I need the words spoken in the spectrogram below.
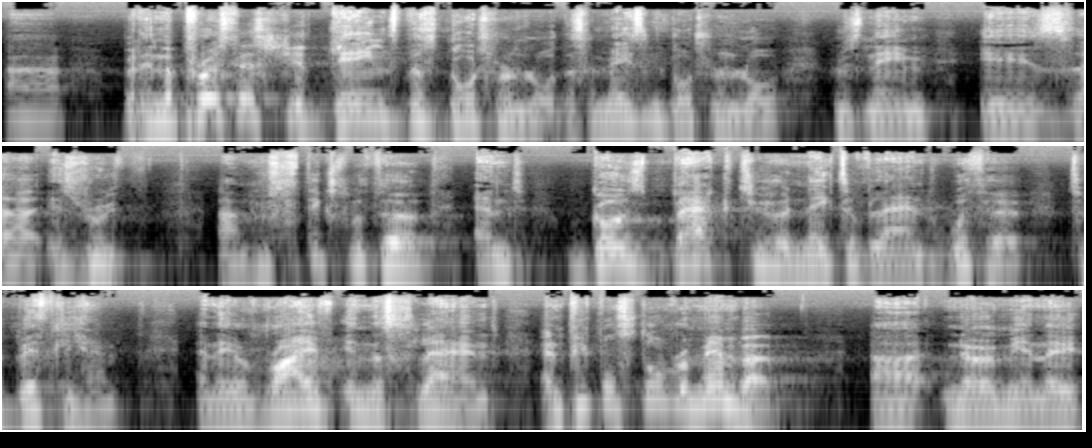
Uh, but in the process, she had gained this daughter in law, this amazing daughter in law whose name is, uh, is Ruth. Um, who sticks with her and goes back to her native land with her to Bethlehem and they arrive in this land, and people still remember uh, Naomi, and, they,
